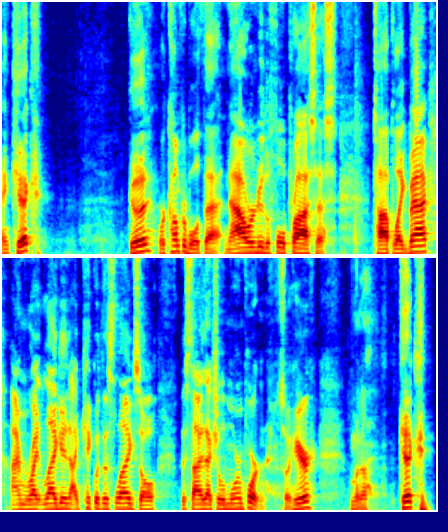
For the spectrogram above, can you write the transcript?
and kick. Good, we're comfortable with that. Now we're gonna do the full process. Top leg back, I'm right-legged, I kick with this leg, so this side is actually a little more important. So here, I'm gonna kick,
